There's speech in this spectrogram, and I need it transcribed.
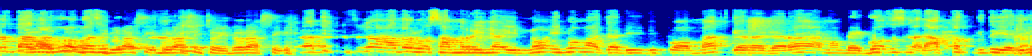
Tata, gue bahas itu. Durasi, durasi cuy, durasi. Berarti kita ngatur lo summary-nya Ino, Ino nggak jadi diplomat gara-gara emang bego terus nggak dapet gitu ya. Jadi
